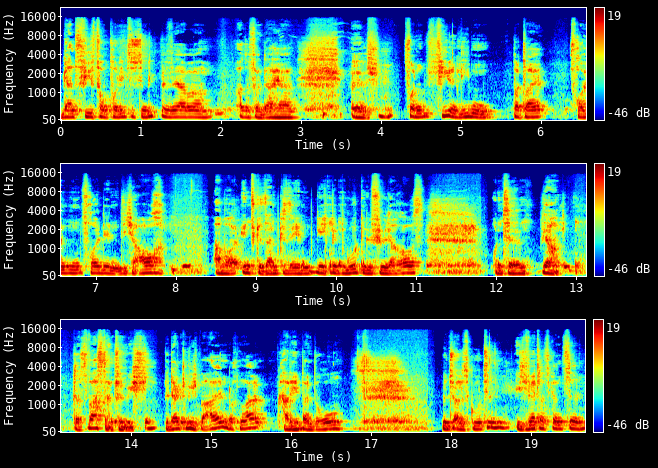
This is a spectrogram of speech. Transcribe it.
ganz viel vom politischen Mitbewerber. Also von daher äh, von vielen lieben Partei Freunden, Freundinnen sicher auch. Aber insgesamt gesehen gehe ich mit einem guten Gefühl da raus. Und äh, ja, das war's dann für mich. Ich bedanke mich bei allen nochmal, gerade hier beim Büro. Wünsche alles Gute. Ich werde das Ganze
